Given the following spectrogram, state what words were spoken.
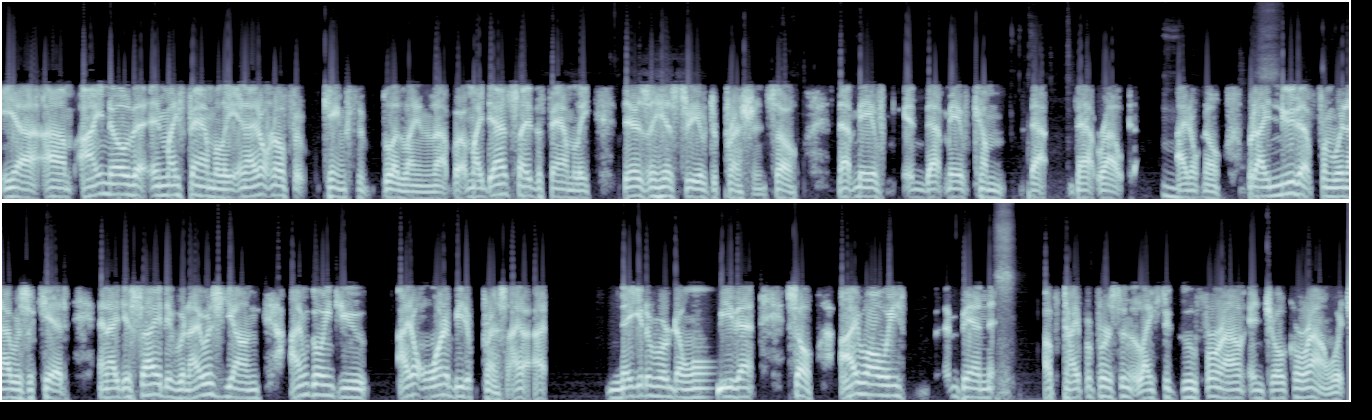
Yeah. Um, I know that in my family, and I don't know if it came through bloodline or not, but my dad's side of the family, there's a history of depression. So that may have that may have come that that route. Mm. I don't know. But I knew that from when I was a kid. And I decided when I was young, I'm going to, I don't want to be depressed. I, I negative or don't want to be that. So I've always been a type of person that likes to goof around and joke around, which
